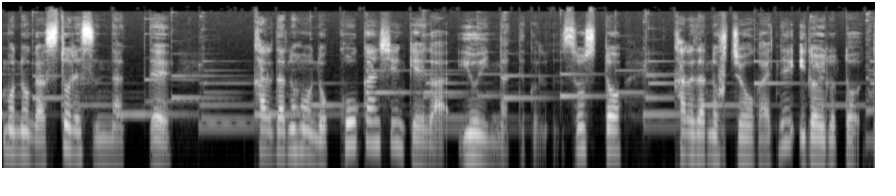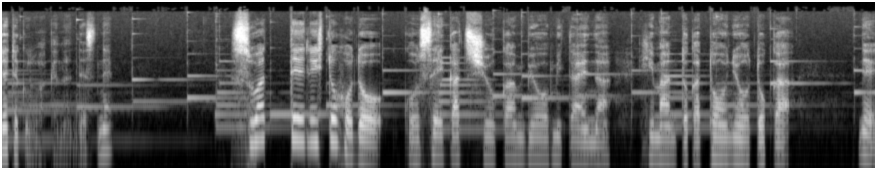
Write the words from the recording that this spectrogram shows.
ものがストレスになって、体の方の交感神経が優位になってくる。そうすると体の不調がねいろいろと出てくるわけなんですね。座っている人ほどこう生活習慣病みたいな肥満とか糖尿とか、ね、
